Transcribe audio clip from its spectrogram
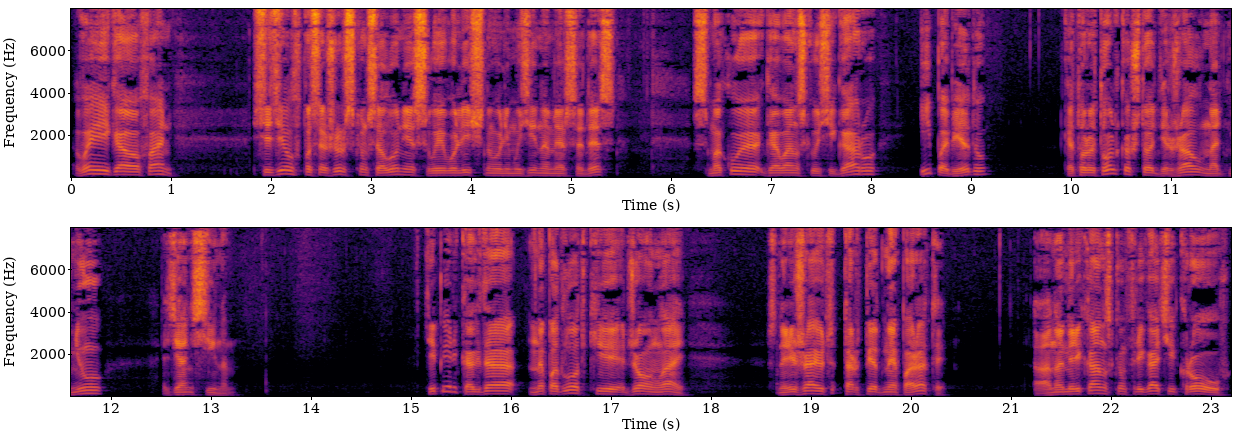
Вэй Гаофань сидел в пассажирском салоне своего личного лимузина «Мерседес», смакуя гаванскую сигару и победу, которую только что одержал на дню Дзянсином. Теперь, когда на подлодке Джон Лай снаряжают торпедные аппараты, а на американском фрегате Кроув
